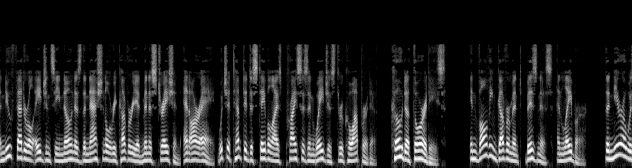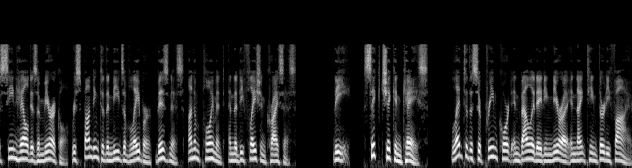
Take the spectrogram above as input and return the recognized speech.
a new federal agency known as the National Recovery Administration NRA, which attempted to stabilize prices and wages through cooperative code authorities involving government, business, and labor. The NIRA was seen hailed as a miracle, responding to the needs of labor, business, unemployment, and the deflation crisis. The sick chicken case led to the Supreme Court invalidating NIRA in 1935.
